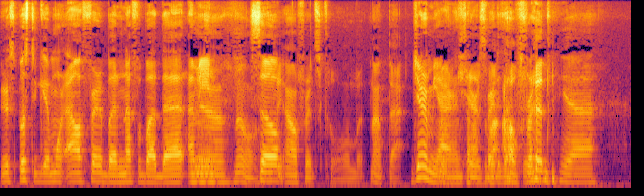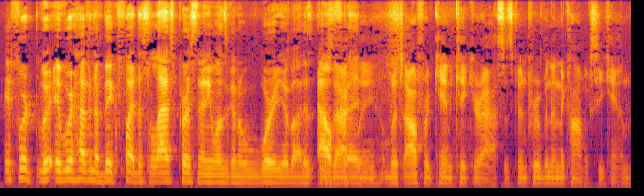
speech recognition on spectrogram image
we were supposed to get more Alfred, but enough about that. I mean, Yeah, no. so I mean, Alfred's cool, but not that. Jeremy Who Irons cares Alfred about is actually- Alfred? Yeah. If we're, we're if we're having a big fight, that's the last person anyone's gonna worry about is Alfred. Exactly. Which Alfred can kick your ass. It's been proven in the comics he can.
